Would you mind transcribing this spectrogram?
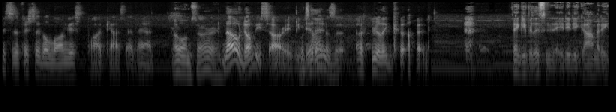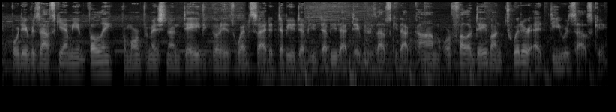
This is officially the longest podcast I've had. Oh, I'm sorry. No, don't be sorry. We What did time it. is it? That was really good. Thank you for listening to ADD Comedy. For Dave Razowsky, I'm Ian Foley. For more information on Dave, you can go to his website at www.davidrozowski.com or follow Dave on Twitter at drozowski.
